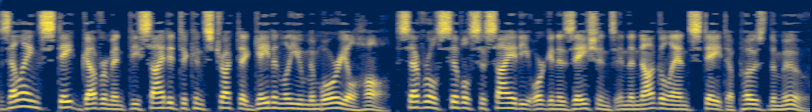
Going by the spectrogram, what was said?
Zeliang's state government decided to construct a Gaidinliu Memorial Hall. Several civil society organizations in the Nagaland state opposed the move.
